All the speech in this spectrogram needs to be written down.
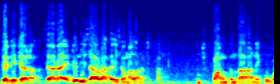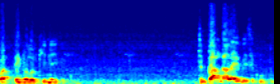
jadi dalam sejarah Indonesia orang gak bisa ngalahkan Jepang Jepang tentara ini kuat teknologi ini itu Jepang kalah be sekutu.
